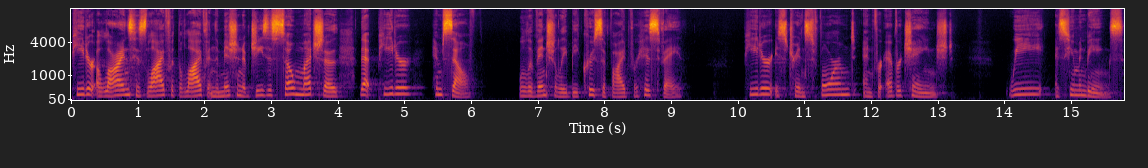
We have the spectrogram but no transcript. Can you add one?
Peter aligns his life with the life and the mission of Jesus so much so that Peter himself will eventually be crucified for his faith. Peter is transformed and forever changed. We, as human beings,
